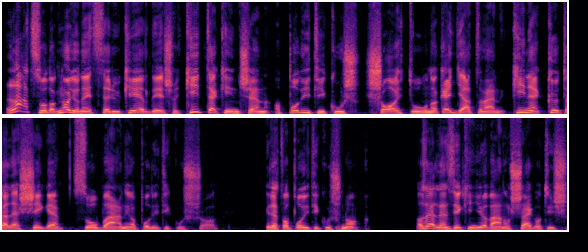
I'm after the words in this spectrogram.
látszólag nagyon egyszerű kérdés, hogy ki tekintsen a politikus sajtónak, egyáltalán kinek kötelessége szóba állni a politikussal, illetve a politikusnak az ellenzéki nyilvánosságot is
